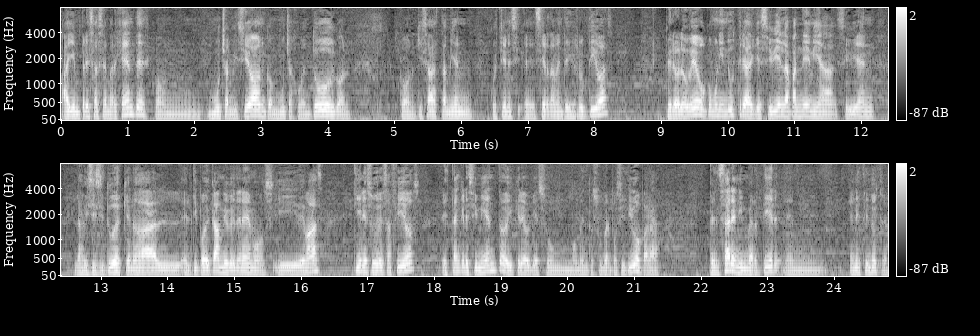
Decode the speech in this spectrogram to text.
Hay empresas emergentes con mucha ambición, con mucha juventud, con, con quizás también cuestiones eh, ciertamente disruptivas, pero lo veo como una industria que si bien la pandemia, si bien las vicisitudes que nos da el, el tipo de cambio que tenemos y demás, tiene sus desafíos, está en crecimiento y creo que es un momento súper positivo para pensar en invertir en, en esta industria.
